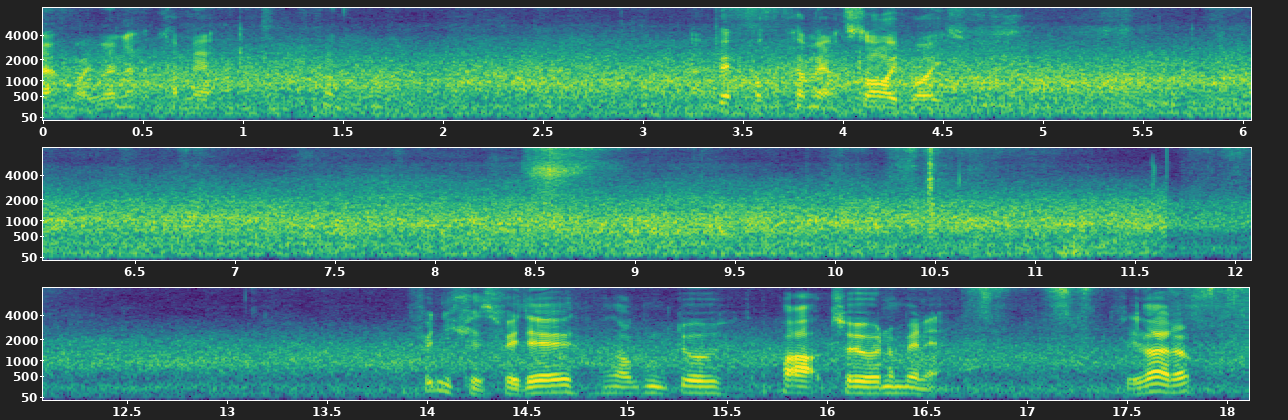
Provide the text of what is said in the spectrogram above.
That way when that come out. That bit will come out sideways. Finish this video and to do part two in a minute. See you later.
